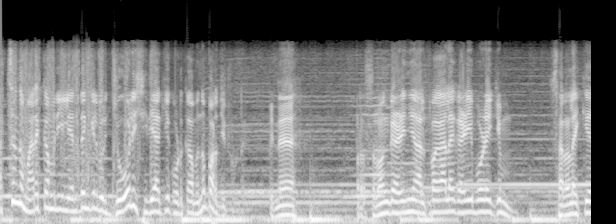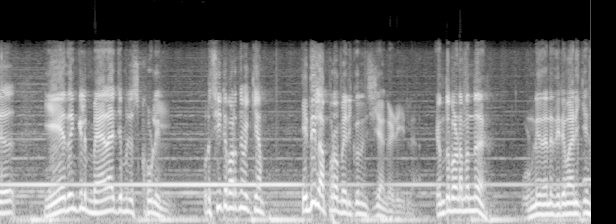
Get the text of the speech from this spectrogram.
അച്ഛന്റെ മരക്കമ്പനിയിൽ എന്തെങ്കിലും ഒരു ജോലി ശരിയാക്കി കൊടുക്കാമെന്ന് പറഞ്ഞിട്ടുണ്ട്. പിന്നെ പ്രസവം കഴിഞ്ഞ് അല്പകാലം കഴിയുമ്പോഴേക്കും സരളയ്ക്ക് ഏതെങ്കിലും മാനേജ്മെന്റ് സ്കൂളിൽ ഒരു സീറ്റ് പറഞ്ഞു വെക്കാം. ഇതിലപ്പുറം എനിക്കൊന്നും ചെയ്യാൻ കഴിയില്ല. എന്തു വേണമെന്ന് ഉണ്ണി തന്നെ തീരുമാനിക്കും.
